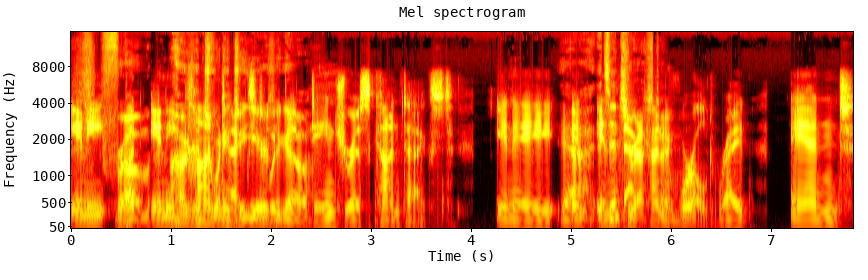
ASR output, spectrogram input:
any from but any 122 context years would ago. be dangerous context in a Yeah, in, in that kind of world, right? And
